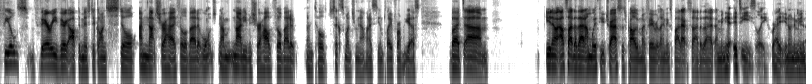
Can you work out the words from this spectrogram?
Fields very, very optimistic on still. I'm not sure how I feel about it. Won't, I'm not even sure how I'll feel about it until six months from now when I see him play for him, I guess. But, um, you know, outside of that, I'm with you. Trask is probably my favorite landing spot outside of that. I mean, it's easily, right? You know what I mean?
